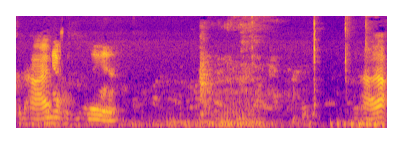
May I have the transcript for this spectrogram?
สุดท้ายเนี่ยสุดท้ายอะ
